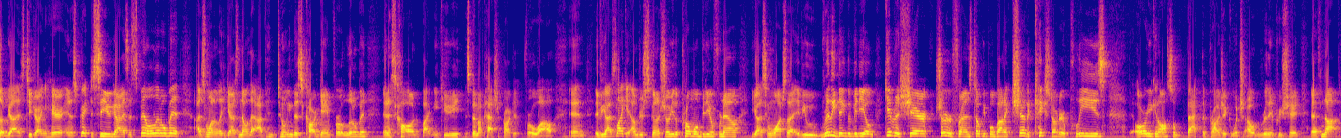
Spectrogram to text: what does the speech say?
up guys, T-Dragon here and it's great to see you guys. It's been a little bit. I just want to let you guys know that I've been doing this card game for a little bit and it's called Bite Me Cutie. It's been my passion project for a while and if you guys like it, I'm just going to show you the promo video for now. You guys can watch that. If you really dig the video, give it a share, show your friends, tell people about it, share the Kickstarter please. Or you can also back the project, which I would really appreciate. If not,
